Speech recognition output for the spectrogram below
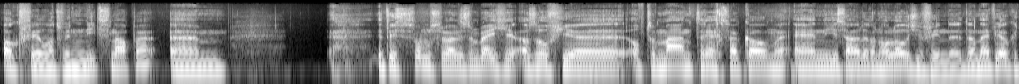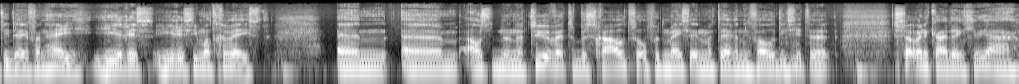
Ook veel wat we niet snappen. Um, het is soms wel eens een beetje alsof je op de maan terecht zou komen en je zou er een horloge vinden. Dan heb je ook het idee van: hé, hey, hier, is, hier is iemand geweest. En um, als je de natuurwetten beschouwt op het meest elementaire niveau, die mhm. zitten zo in elkaar, denk je, ja,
